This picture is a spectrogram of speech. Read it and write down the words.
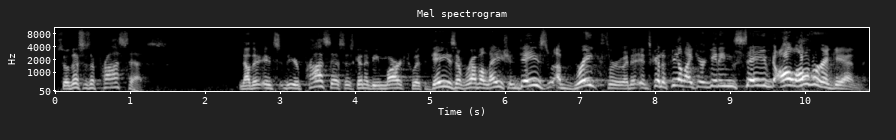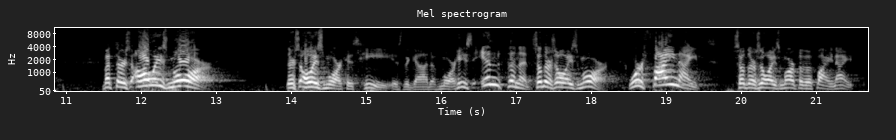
So, this is a process. Now, your process is going to be marked with days of revelation, days of breakthrough, and it's going to feel like you're getting saved all over again. But there's always more. There's always more because He is the God of more. He's infinite, so there's always more. We're finite, so there's always more for the finite.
